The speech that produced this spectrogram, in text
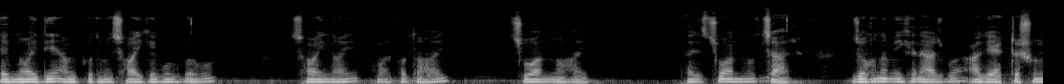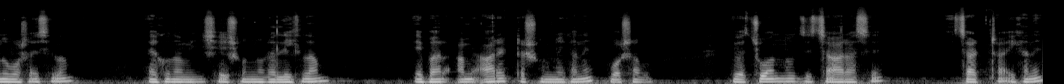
এই নয় দিয়ে আমি প্রথমে ছয়কে গুণ করব। ছয় নয় আমার কত হয়? চুয়ান্ন হয়। তাহলে চুয়ান্ন চার। যখন আমি এখানে আসব, আগে একটা শূন্য বসাইছিলাম, এখন আমি সেই শূন্যটা লিখলাম, এবার আমি আর একটা শূন্য এখানে বসাবো। এবার চুয়ান্ন যে চার আছে চারটা এখানে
